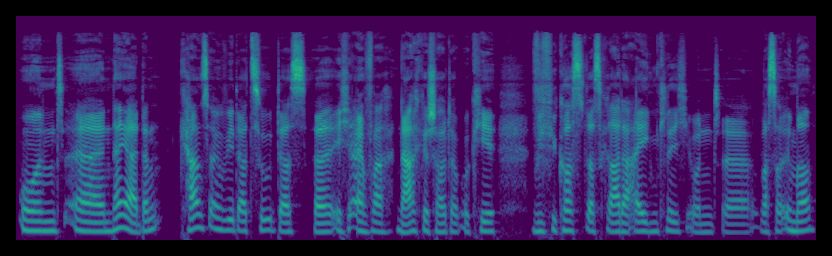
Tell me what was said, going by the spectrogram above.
Und äh, naja, dann kam es irgendwie dazu, dass äh, ich einfach nachgeschaut habe, okay, wie viel kostet das gerade eigentlich und äh, was auch immer.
